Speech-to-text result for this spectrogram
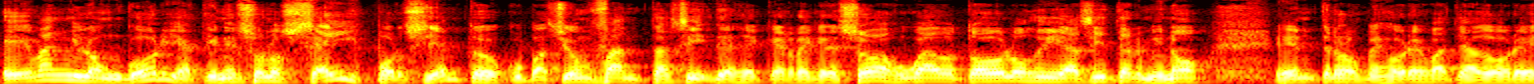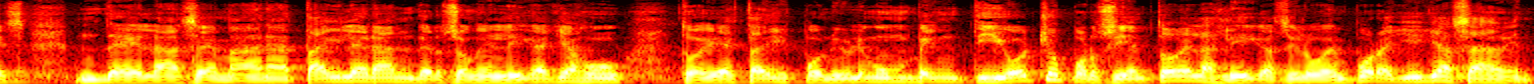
Evan Longoria tiene solo 6% de ocupación fantasy. Desde que regresó ha jugado todos los días y terminó entre los mejores bateadores de la semana. Tyler Anderson en Liga Yahoo todavía está disponible en un 28% de las ligas. Si lo ven por allí ya saben.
